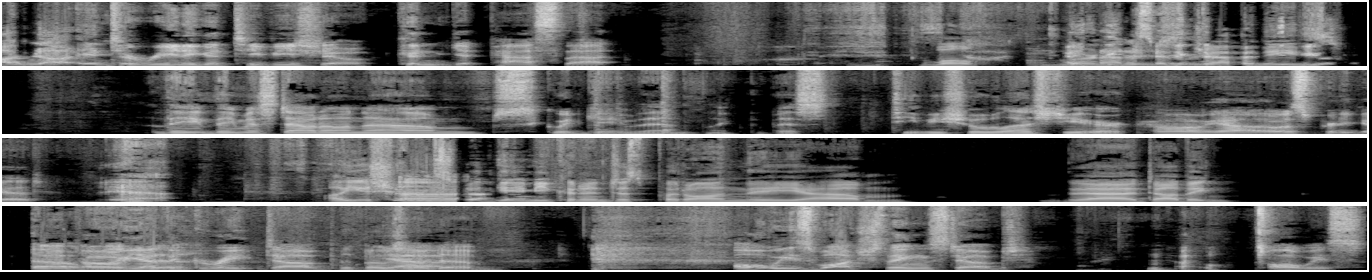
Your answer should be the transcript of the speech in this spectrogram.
"I'm not into reading a TV show. Couldn't get past that." Well, learn how to speak Japanese. They they missed out on um, Squid Game then, like the best TV show last year. Oh yeah, that was pretty good. Yeah. Are you sure in Uh, Squid Game you couldn't just put on the um the dubbing? Oh, Oh like yeah, the, the, great dub. the bozo Yeah. dub. Always watch things dubbed. No. Always.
